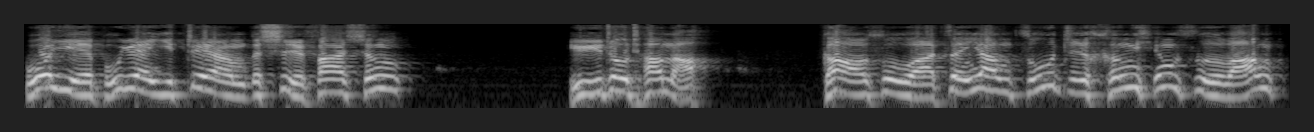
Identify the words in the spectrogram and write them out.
我也不愿意这样的事发生。宇宙超脑，告诉我怎样阻止恒星死亡？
